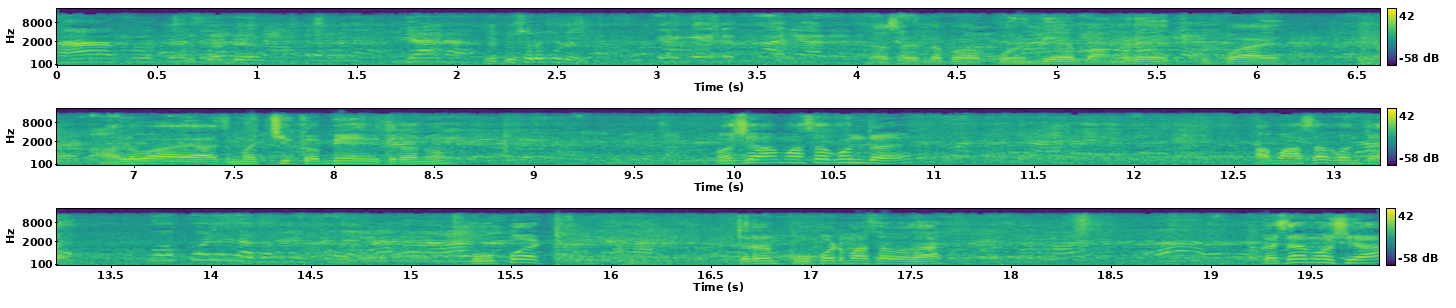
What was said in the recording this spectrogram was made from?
हा फुकट आहे. घ्या ना. ते गेलं खाली आलं या साईडला बघा कोळंबी आहे बांगडे आहेत कुपा आहे. हलवा आहे आज मच्छी कमी आहे मित्रांनो. असे हा मासा कोणता आहे? हा मासा कोणता आहे? पोपट आहे आता पोपट. पोपट. तर पोपट मासा बघा. कसा आहे मावशी हा?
